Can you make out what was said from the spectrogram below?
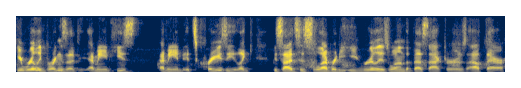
he really brings it. I mean, he's. I mean, it's crazy. Like besides his celebrity, he really is one of the best actors out there.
